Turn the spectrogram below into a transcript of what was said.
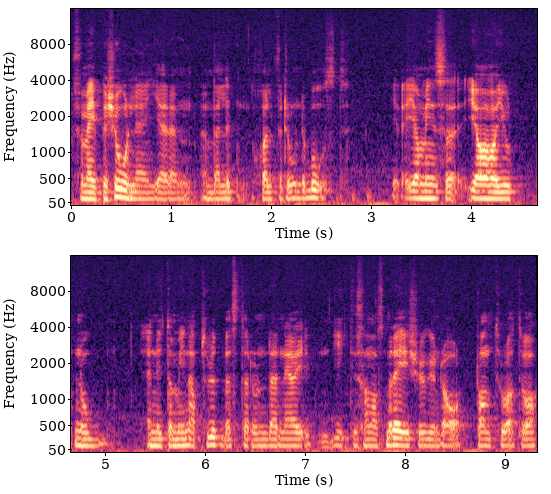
för mig personligen ger en, en väldigt självförtroende-boost. Jag minns, att jag har gjort nog en av mina absolut bästa runder när jag gick tillsammans med dig 2018, tror jag att det var.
